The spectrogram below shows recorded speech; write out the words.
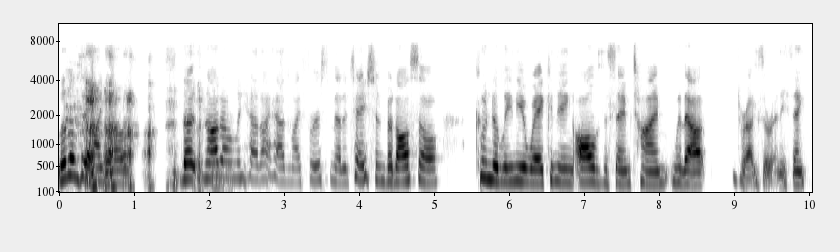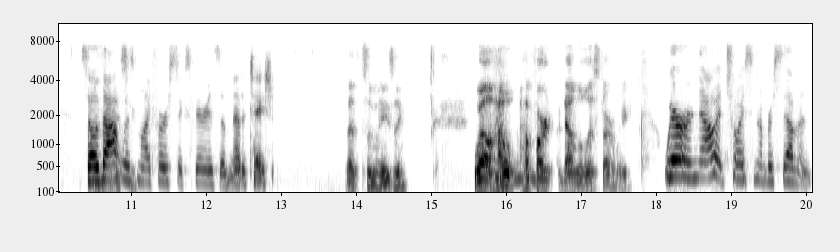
Little did I know that not only had I had my first meditation, but also Kundalini awakening all at the same time without drugs or anything. So amazing. that was my first experience of meditation. That's amazing. Well, how, mm-hmm. how far down the list are we? We're now at choice number seven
